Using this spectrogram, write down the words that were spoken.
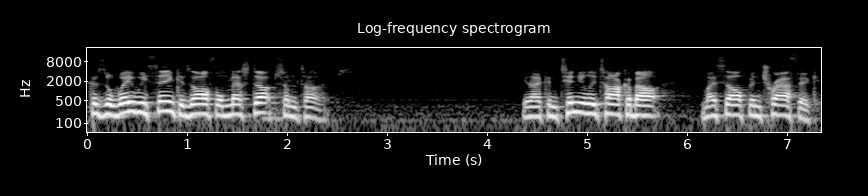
Because the way we think is awful messed up sometimes. You know, I continually talk about myself in traffic.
